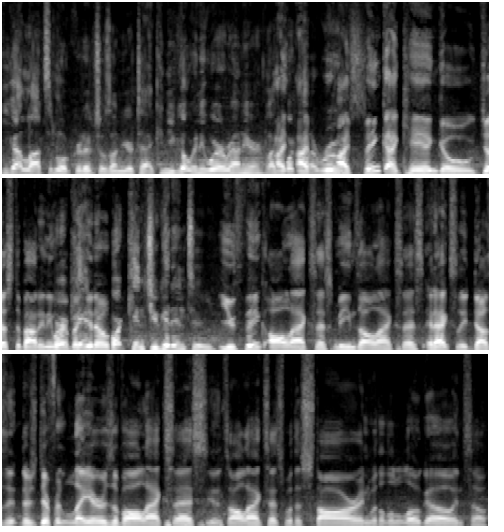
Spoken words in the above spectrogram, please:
you got lots of little credentials on your tag. Can you go anywhere around here? Like I, what kind I, of rooms? I think I can go just about anywhere, where but can, you know, what can't you get into? you think all access means all access. It actually doesn't. There's different layers of all access. It's all access with a star and with a little logo, and so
